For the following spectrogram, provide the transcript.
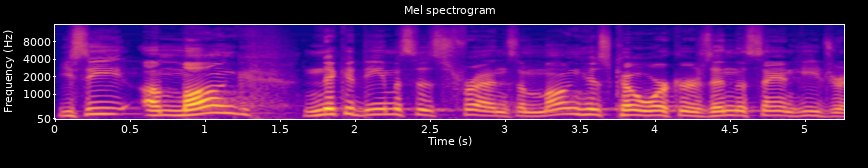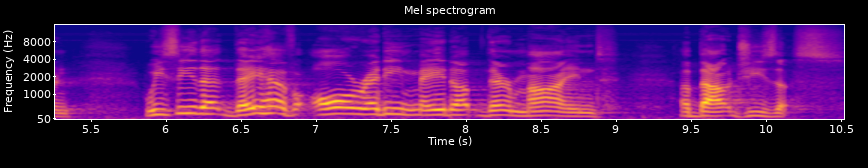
You see, among Nicodemus's friends, among his co-workers in the Sanhedrin, we see that they have already made up their mind about Jesus.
